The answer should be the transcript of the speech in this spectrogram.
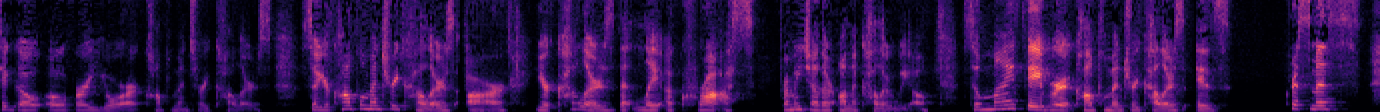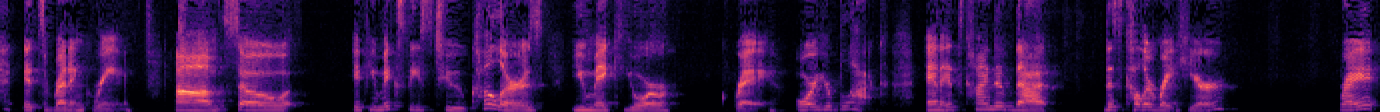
to go over your complementary colors. So your complementary colors are your colors that lay across from each other on the color wheel. So my favorite complementary colors is Christmas. It's red and green. Um, so if you mix these two colors, you make your gray or your black. And it's kind of that, this color right here, right?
